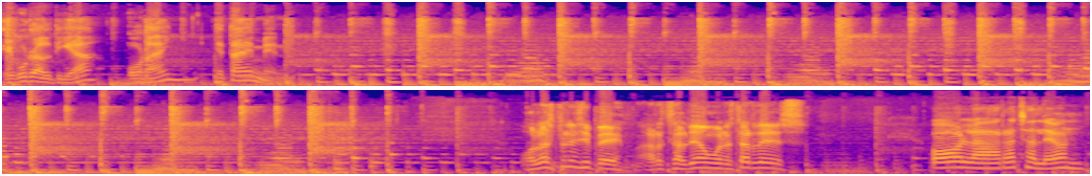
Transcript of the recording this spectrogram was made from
Eguraldia, orain eta hemen. Hola, es Príncipe. Arrachaldeón, buenas tardes. Hola, Arrachaldeón.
